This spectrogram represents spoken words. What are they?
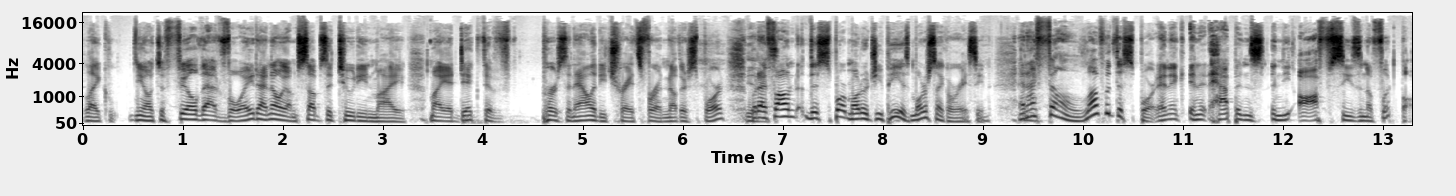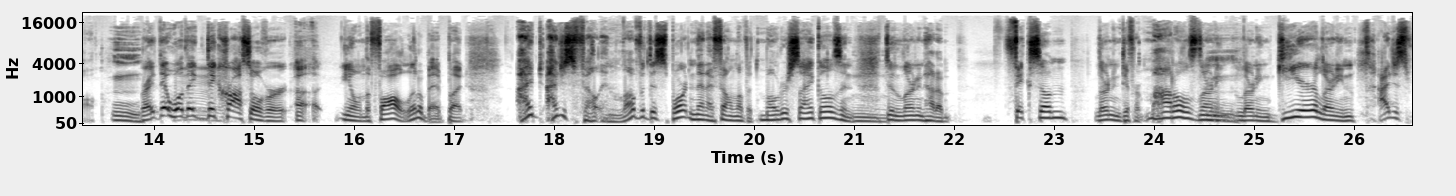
like you know to fill that void. I know I'm substituting my my addictive personality traits for another sport, but I found this sport MotoGP is motorcycle racing, and I mm. fell in love with the sport, and it and it happens in the off season of football, mm. right? They, well, they they mm. cross over, uh, you know, in the fall a little bit, but. I, I just fell in love with this sport and then I fell in love with motorcycles and then learning how to fix them, learning different models, learning mm. learning gear, learning. I just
